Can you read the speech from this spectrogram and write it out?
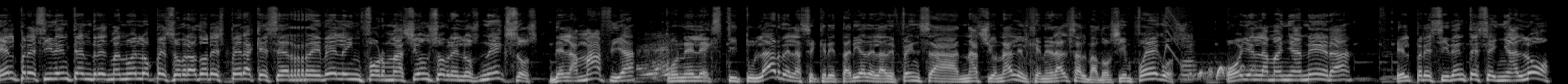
El presidente Andrés Manuel López Obrador espera que se revele información sobre los nexos de la mafia con el ex titular de la Secretaría de la Defensa Nacional, el general Salvador Cienfuegos. Hoy en la mañanera, el presidente señaló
